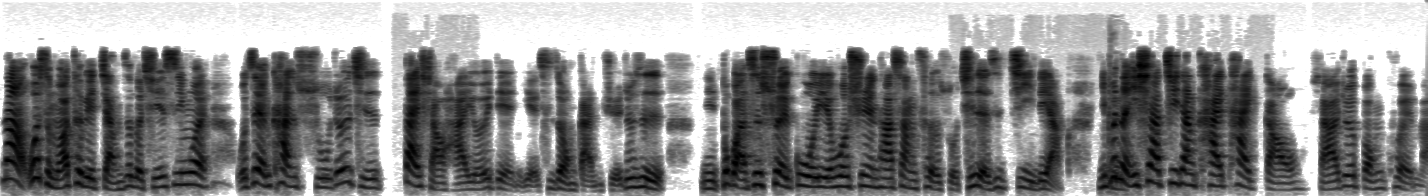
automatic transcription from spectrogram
那为什么要特别讲这个？其实是因为我之前看书，就是其实带小孩有一点也是这种感觉，就是你不管是睡过夜或训练他上厕所，其实也是剂量。你不能一下剂量开太高，小孩就会崩溃嘛。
